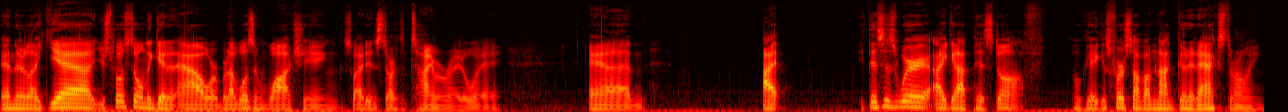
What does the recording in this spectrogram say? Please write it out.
And they're like, "Yeah, you're supposed to only get an hour, but I wasn't watching, so I didn't start the timer right away." and I this is where I got pissed off. Okay, because first off, I'm not good at axe throwing,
